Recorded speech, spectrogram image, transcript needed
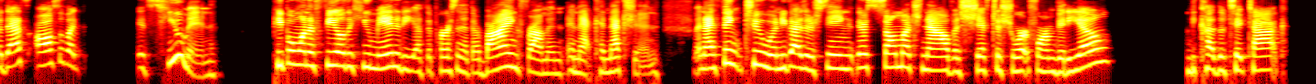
But that's also like it's human. People want to feel the humanity of the person that they're buying from and, and that connection. And I think too, when you guys are seeing, there's so much now of a shift to short form video because of TikTok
